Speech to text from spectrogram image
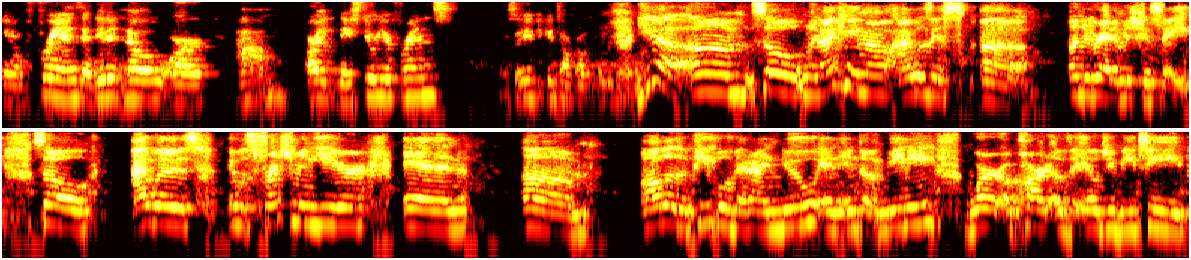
you know, friends that didn't know, or um, are they still your friends? So if you can talk a little bit. Yeah. Um. So when I came out, I was in uh, undergrad at Michigan State. So I was. It was freshman year, and um, all of the people that I knew and ended up meeting were a part of the LGBT.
